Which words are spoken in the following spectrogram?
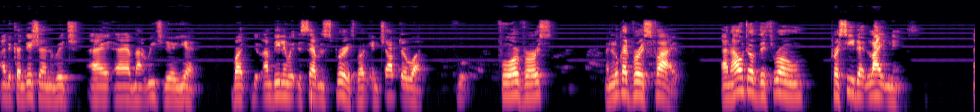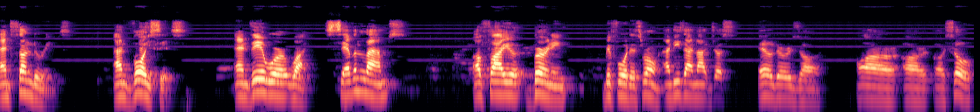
and the condition which I, I have not reached there yet. But I'm dealing with the seven spirits. But in chapter what? Four, verse, and look at verse five. And out of the throne proceeded lightnings and thunderings and voices. And there were what? Seven lamps of fire burning before the throne. And these are not just elders or or or, or so,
